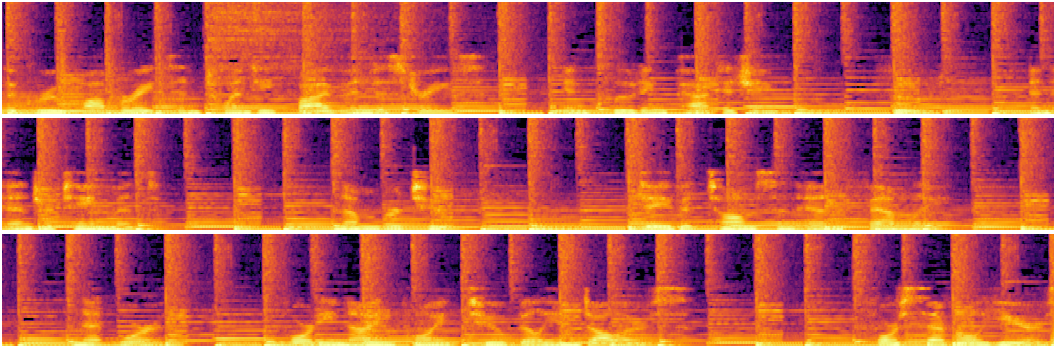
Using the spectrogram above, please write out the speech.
The group operates in 25 industries, including packaging, food, and entertainment. Number 2. David Thomson and Family. Net worth, $49.2 billion. For several years,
